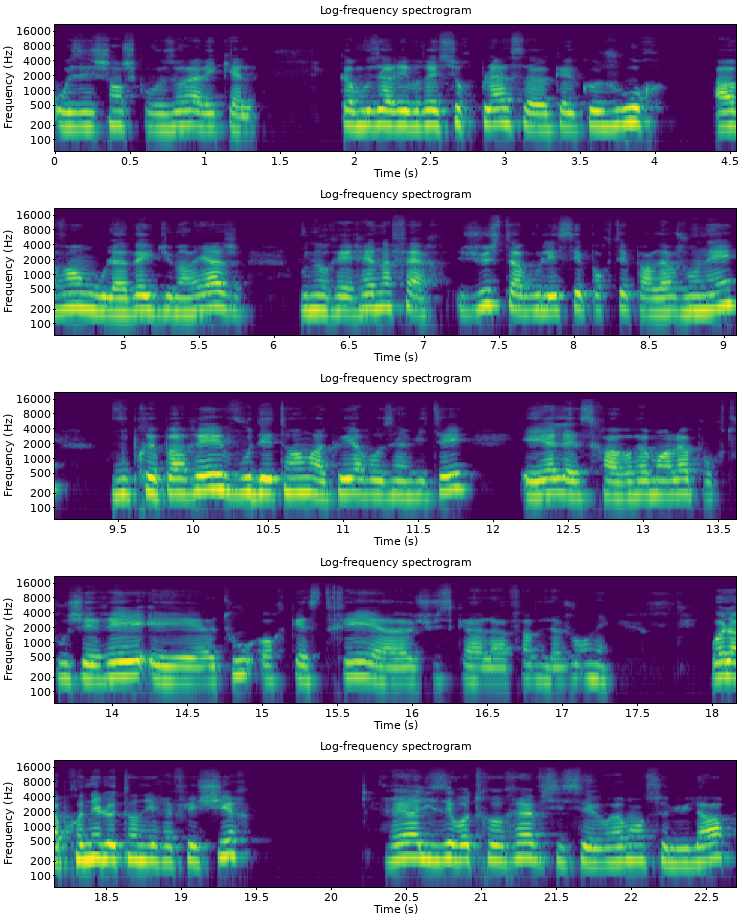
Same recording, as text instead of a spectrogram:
aux échanges que vous aurez avec elle. Quand vous arriverez sur place euh, quelques jours avant ou la veille du mariage, vous n'aurez rien à faire, juste à vous laisser porter par la journée, vous préparer, vous détendre, accueillir vos invités et elle, elle sera vraiment là pour tout gérer et euh, tout orchestrer euh, jusqu'à la fin de la journée. Voilà, prenez le temps d'y réfléchir. Réalisez votre rêve si c'est vraiment celui-là.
